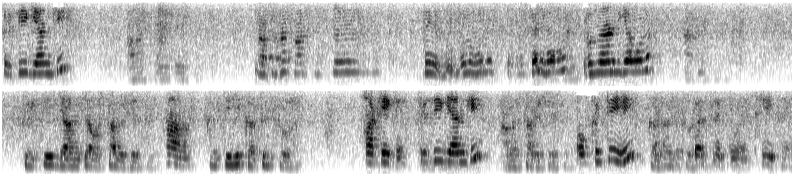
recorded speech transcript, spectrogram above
कृति ज्ञान की अवस्था विशेष है। नहीं बोलो बोलो। क्या लिखा है रूपनारायण जी क्या बोला? कृति ज्ञान की अवस्था विशेष है। हाँ। कृति ही कर्तृत्व है। हाँ ठीक है। कृति ज्ञान की अवस्था विशेष है। और कृति ही कर्तृत्व है। ठीक है।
